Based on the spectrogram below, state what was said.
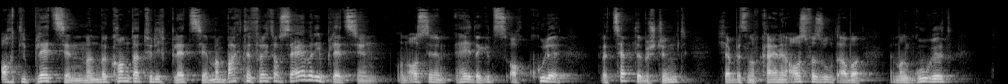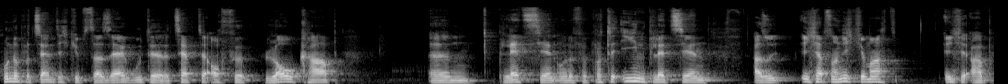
auch die Plätzchen, man bekommt natürlich Plätzchen, man backt dann vielleicht auch selber die Plätzchen. Und außerdem, hey, da gibt es auch coole Rezepte bestimmt. Ich habe jetzt noch keine ausversucht, aber wenn man googelt, hundertprozentig gibt es da sehr gute Rezepte, auch für Low Carb ähm, Plätzchen oder für Proteinplätzchen. Also ich habe es noch nicht gemacht, ich habe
